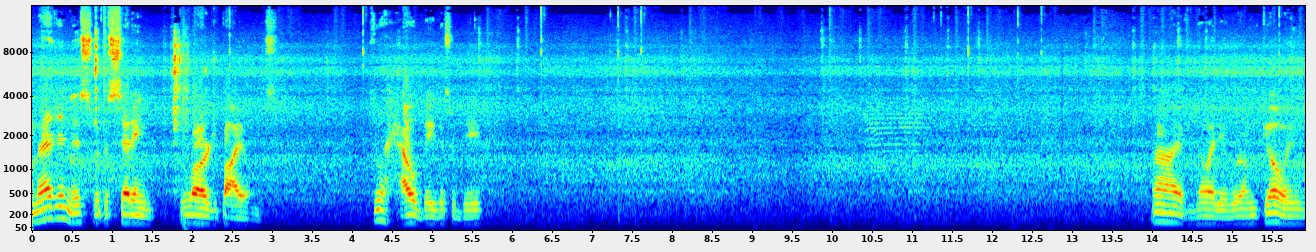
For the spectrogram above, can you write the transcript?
Imagine this with the setting large biomes. Do you know how big this would be? I have no idea where I'm going.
